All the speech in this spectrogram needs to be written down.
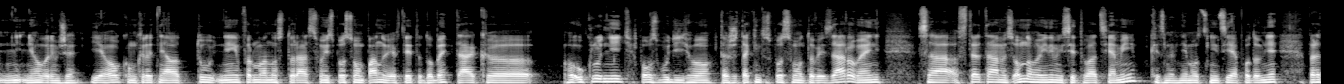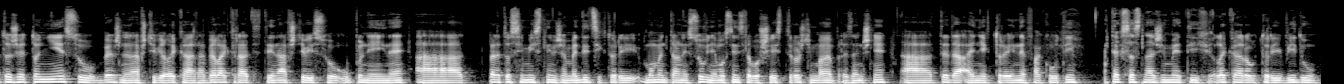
ne, nehovorím, že jeho konkrétne, ale tú neinformovanosť, ktorá svojím spôsobom panuje v tejto dobe, tak e, ho ukludniť, povzbudiť ho, takže takýmto spôsobom to vie. Zároveň sa stretávame s o mnoho inými situáciami, keď sme v nemocnici a podobne, pretože to nie sú bežné návštevy lekára. Veľakrát tie návštevy sú úplne iné a preto si myslím, že medici, ktorí momentálne sú v nemocnici, lebo 6 ročník máme prezenčne a teda aj niektoré iné fakulty, tak sa snažíme tých lekárov, ktorí vidú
